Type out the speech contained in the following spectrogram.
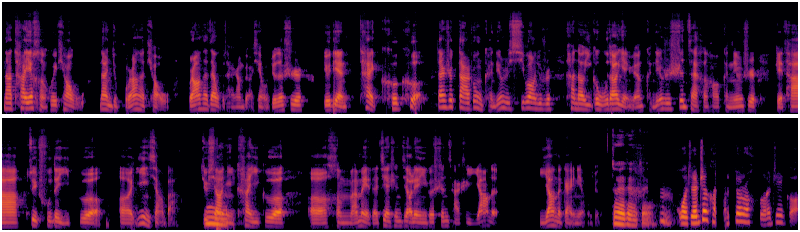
那他也很会跳舞，那你就不让他跳舞，不让他在舞台上表现，我觉得是有点太苛刻。但是大众肯定是希望就是看到一个舞蹈演员，肯定是身材很好，肯定是给他最初的一个呃印象吧。就像嗯你看一个呃很完美的健身教练，一个身材是一样的，一样的概念，我觉得。对对对，嗯，我觉得这可能就是和这个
